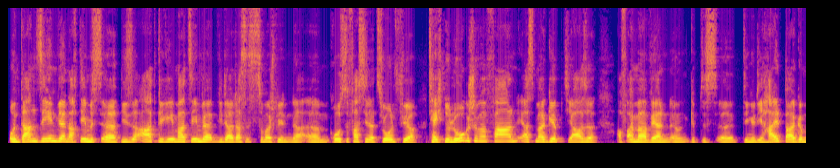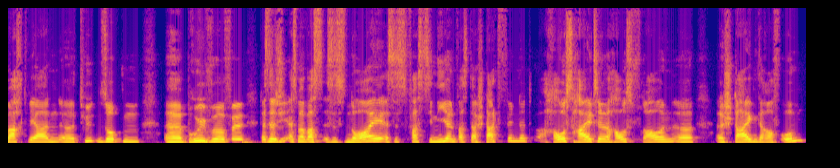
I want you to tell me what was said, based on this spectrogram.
Und dann sehen wir, nachdem es äh, diese Art gegeben hat, sehen wir wieder, dass es zum Beispiel eine ähm, große Faszination für technologische Verfahren erstmal gibt. Ja, also auf einmal werden, äh, gibt es äh, Dinge, die haltbar gemacht werden, äh, Tütensuppen, äh, Brühwürfel. Das ist natürlich erstmal was, es ist neu, es ist faszinierend, was da stattfindet. Haushalte, Hausfrauen äh, äh, steigen darauf um.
